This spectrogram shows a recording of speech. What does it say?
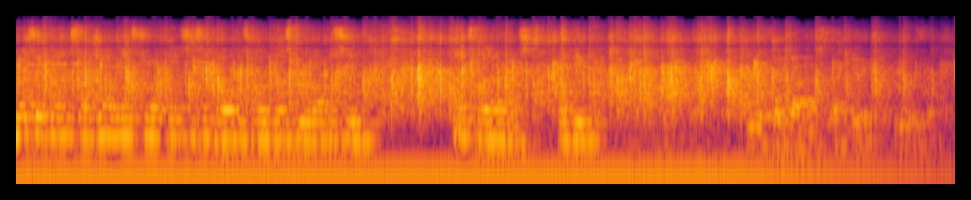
Professor, thanks our journalists, to our places and governments for this bureaucracy. Thanks for having us. Thank you. Beautiful guys, thank you. Beautiful.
